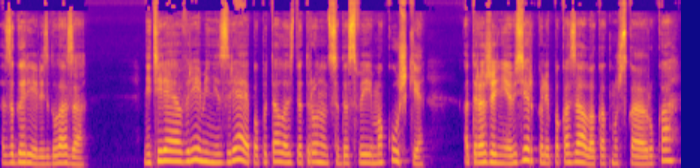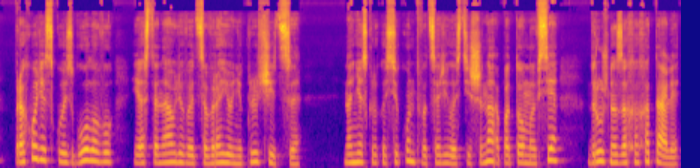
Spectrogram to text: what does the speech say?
загорелись глаза. Не теряя времени зря, я попыталась дотронуться до своей макушки — Отражение в зеркале показало, как мужская рука проходит сквозь голову и останавливается в районе ключицы. На несколько секунд воцарилась тишина, а потом мы все дружно захохотали.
